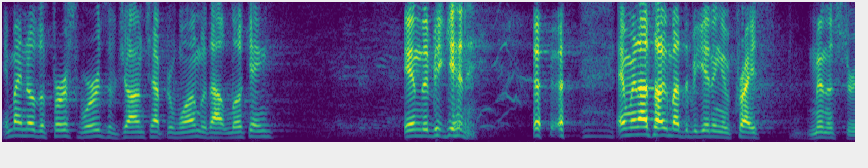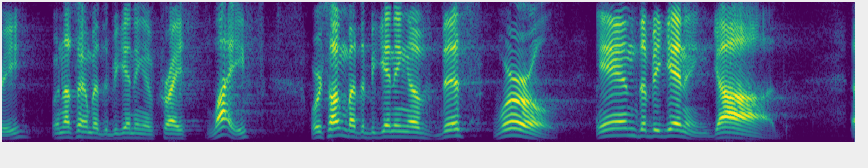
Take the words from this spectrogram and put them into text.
Anybody know the first words of John chapter 1 without looking? In the beginning. and we're not talking about the beginning of Christ's ministry. We're not talking about the beginning of Christ's life. We're talking about the beginning of this world. In the beginning, God. Uh,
